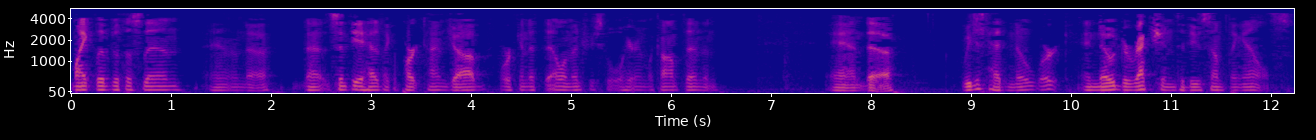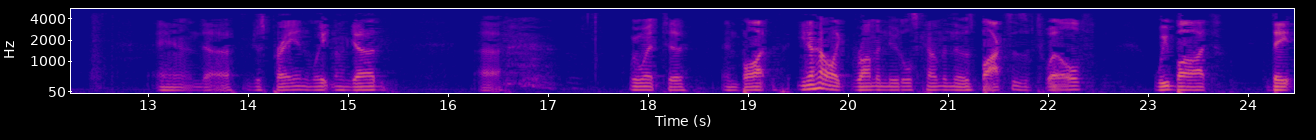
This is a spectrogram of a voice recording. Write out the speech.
Mike lived with us then, and uh, uh, Cynthia had like a part-time job working at the elementary school here in Lecompton, and and uh, we just had no work and no direction to do something else and uh, just praying and waiting on God. Uh, we went to and bought. You know how like ramen noodles come in those boxes of twelve? We bought. They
